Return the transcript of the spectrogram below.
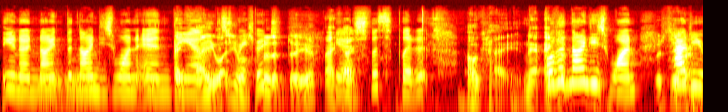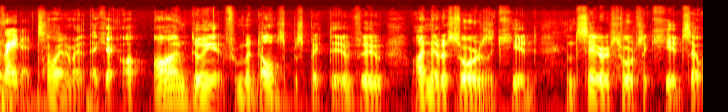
You know, nine, the '90s one and the Okay, um, you want you want to split it, do you? Okay. Yes, let's split it. Okay. Now, For the '90s one, how do you rate it? Oh, wait a minute. Okay, I, I'm doing it from adults' perspective, who I never saw as a kid, and Sarah saw it as a kid, so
